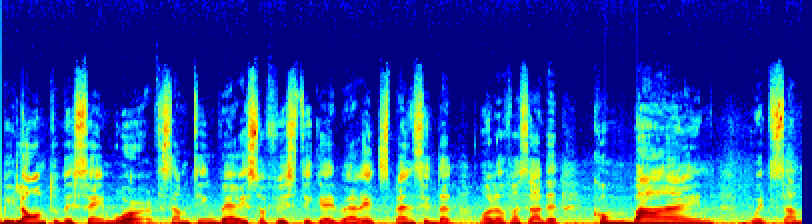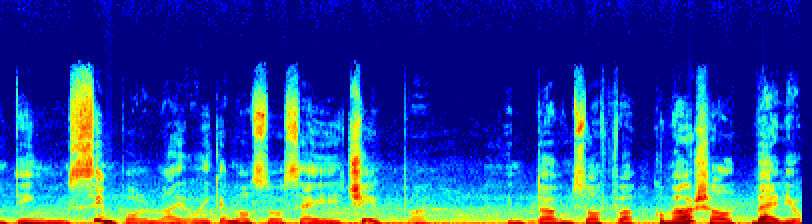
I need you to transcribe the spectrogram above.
belong to the same world. Something very sophisticated, very expensive that all of a sudden combine with something simple. Like we can also say cheap uh, in terms of uh, commercial value,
